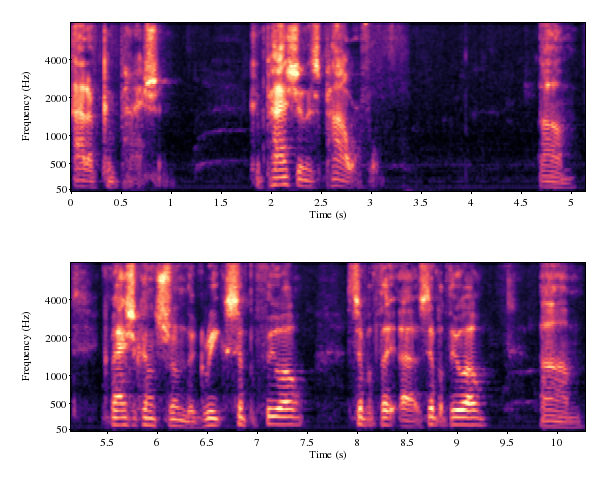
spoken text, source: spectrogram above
out of compassion. Compassion is powerful. Um, Compassion comes from the Greek sympatheo, sympathi, uh. Um,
